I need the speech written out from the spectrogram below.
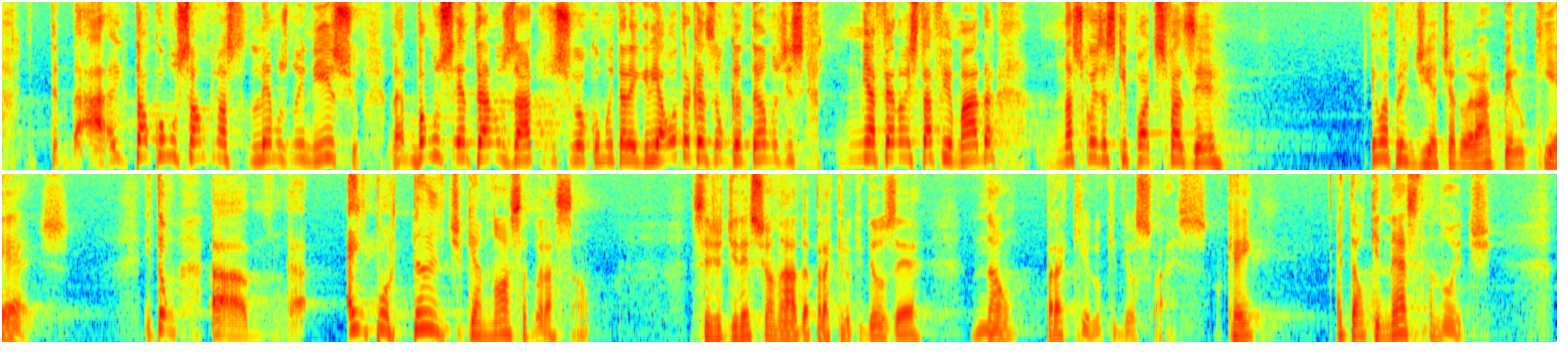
Tal como o salmo que nós lemos no início, né? vamos entrar nos atos do Senhor com muita alegria. A outra canção que cantamos diz: Minha fé não está firmada nas coisas que podes fazer. Eu aprendi a te adorar pelo que és então, ah, é importante que a nossa adoração seja direcionada para aquilo que Deus é, não para aquilo que Deus faz, ok? Então, que nesta noite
